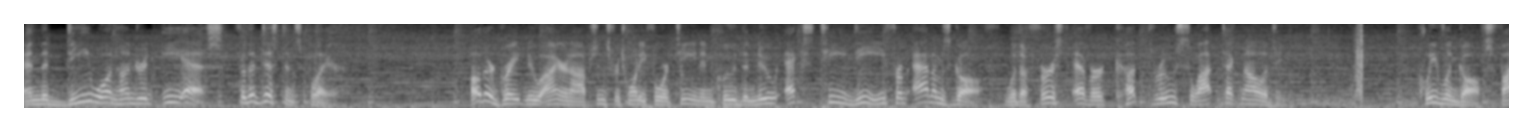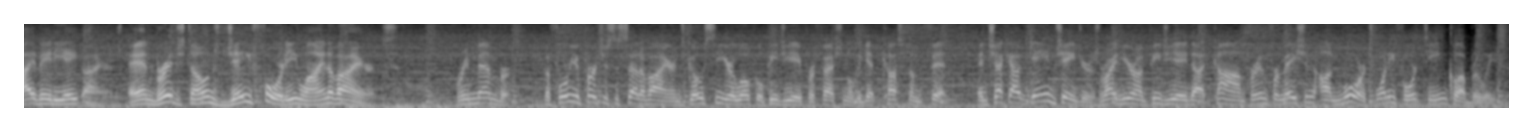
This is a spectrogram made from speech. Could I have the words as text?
and the D100 ES for the distance player. Other great new iron options for 2014 include the new XTD from Adams Golf with a first ever cut-through slot technology. Cleveland Golf's 588 irons and Bridgestone's J40 line of irons. Remember, before you purchase a set of irons, go see your local PGA professional to get custom fit. And check out Game Changers right here on PGA.com for information on more 2014 club releases.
